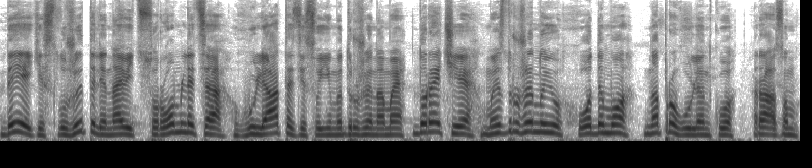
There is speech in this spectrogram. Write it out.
Деякі служителі навіть соромляться гуляти зі своїми дружинами. До речі, ми з дружиною ходимо на прогулянку разом.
